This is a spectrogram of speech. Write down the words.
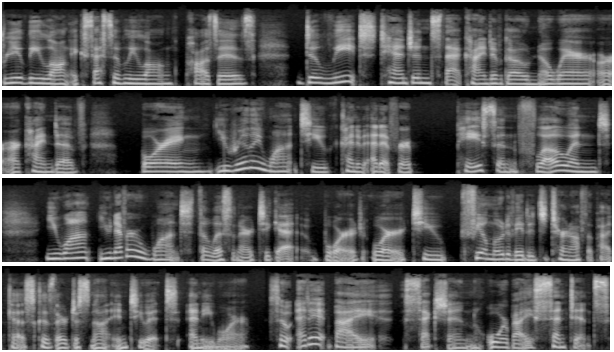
really long, excessively long pauses, delete tangents that kind of go nowhere or are kind of boring. You really want to kind of edit for pace and flow and you want you never want the listener to get bored or to feel motivated to turn off the podcast because they're just not into it anymore. So edit by section or by sentence.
